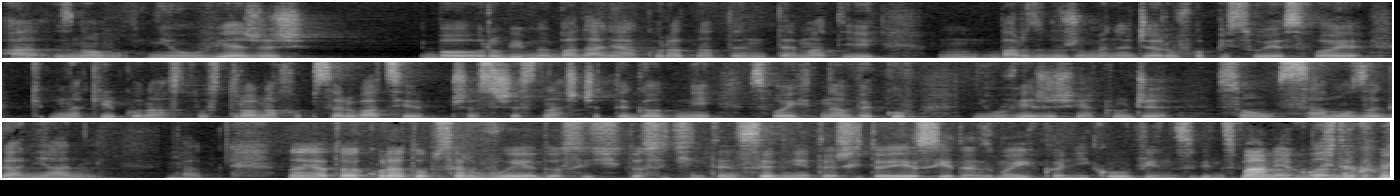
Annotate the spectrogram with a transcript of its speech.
A znowu, nie uwierzysz, bo robimy badania akurat na ten temat i mm, bardzo dużo menedżerów opisuje swoje na kilkunastu stronach obserwacje przez 16 tygodni swoich nawyków. Nie uwierzysz, jak ludzie są samozaganiani. Tak? No ja to akurat obserwuję dosyć, dosyć intensywnie też i to jest jeden z moich koników, więc, więc mam jakąś Będę- taką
